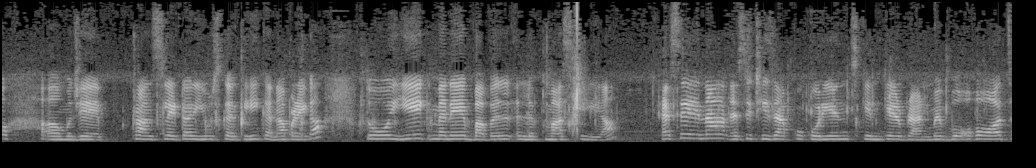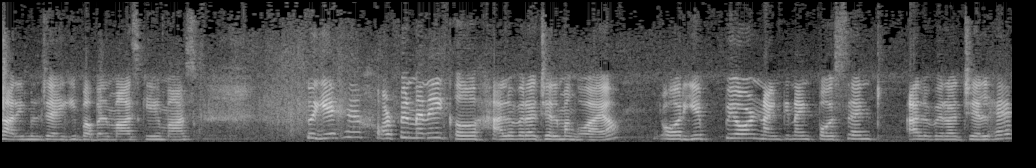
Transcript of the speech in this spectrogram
uh, मुझे ट्रांसलेटर यूज़ करके ही करना पड़ेगा। तो ये मैंने बबल लिप मास्क लिया। ऐसे ना, ऐसी चीज़ें आपको कोरियन स्किन केयर ब्रांड में बहुत सारी मिल जाएगी बबल मास्क ये मास्क तो ये है, और फिर मैंने एक एलोवेरा जेल मंगवाया, और ये प्योर 99 परसेंट एलोवेरा जेल है।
